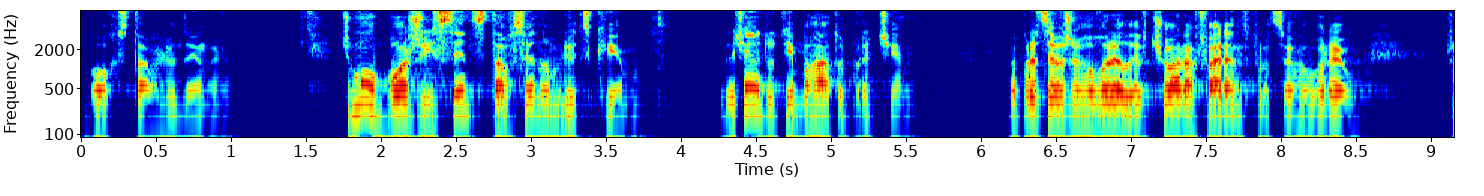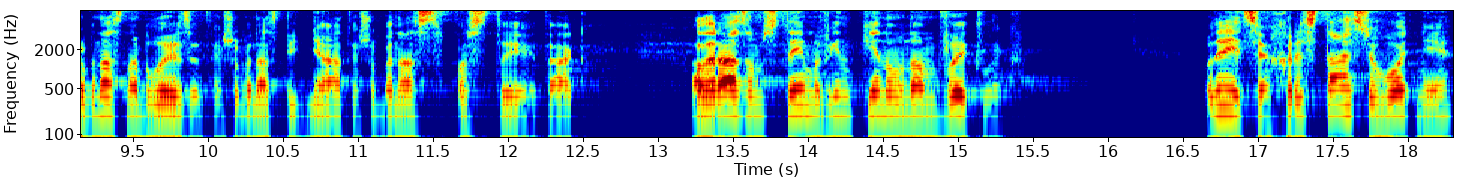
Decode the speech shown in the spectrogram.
Бог став людиною. Чому Божий син став сином людським? Звичайно, тут є багато причин. Ми про це вже говорили вчора, Ференц про це говорив. Щоб нас наблизити, щоб нас підняти, щоб нас спасти, так? Але разом з тим Він кинув нам виклик. Подивіться, Христа сьогодні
